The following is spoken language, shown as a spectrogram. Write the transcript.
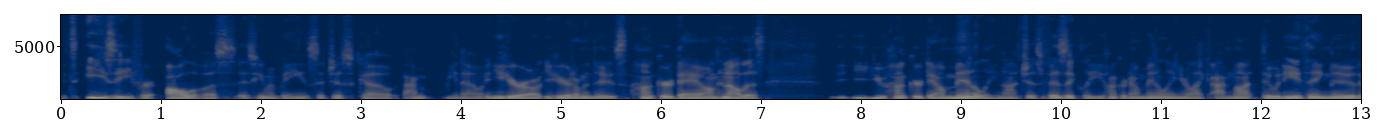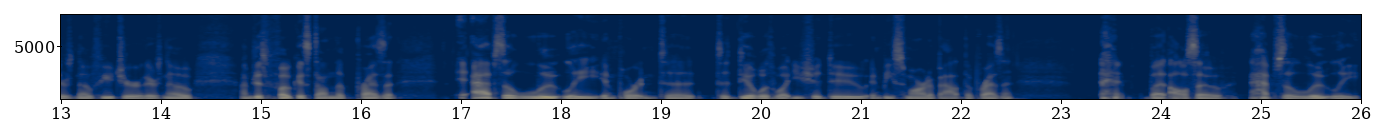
it's easy for all of us as human beings to just go, I'm, you know, and you hear you hear it on the news, hunker down and all this you, hunker down mentally, not just physically. You hunker down mentally, and you're like, I'm not doing anything new. There's no future. There's no. I'm just focused on the present. Absolutely important to to deal with what you should do and be smart about the present, but also absolutely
